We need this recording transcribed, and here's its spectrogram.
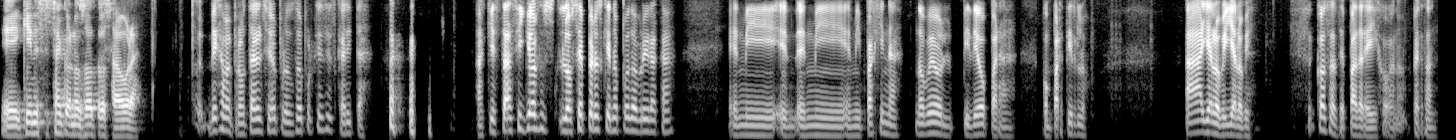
Eh, ¿Quiénes están con nosotros ahora? Déjame preguntar al señor productor, ¿por qué es carita? Aquí está, sí, yo lo sé, pero es que no puedo abrir acá en mi, en, mi, en mi página. No veo el video para compartirlo. Ah, ya lo vi, ya lo vi. Cosas de padre e hijo, ¿no? Perdón.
